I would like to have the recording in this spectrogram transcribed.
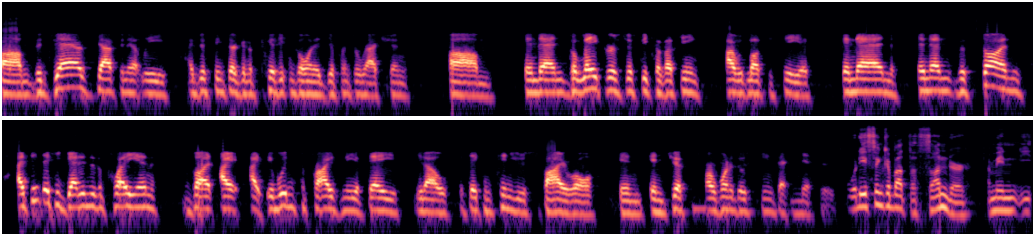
Um, the Jazz, definitely. I just think they're going to pivot and go in a different direction. Um, and then the Lakers, just because I think I would love to see it. And then and then the Suns, I think they could get into the play in, but I, I it wouldn't surprise me if they, you know, if they continue to spiral and and just are one of those teams that misses. What do you think about the Thunder? I mean,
